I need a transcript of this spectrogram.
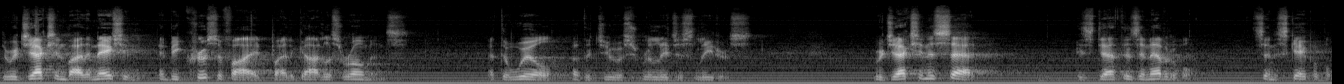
The rejection by the nation and be crucified by the godless Romans at the will of the Jewish religious leaders. Rejection is set. His death is inevitable. It's inescapable.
